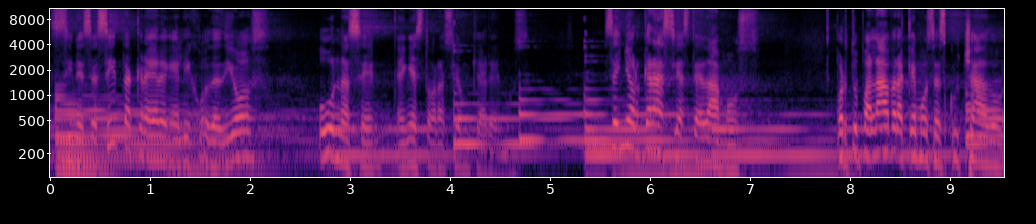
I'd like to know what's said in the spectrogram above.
si necesita creer en el Hijo de Dios, únase en esta oración que haremos. Señor, gracias te damos por tu palabra que hemos escuchado.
